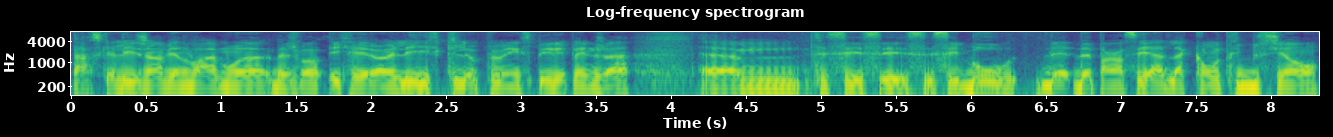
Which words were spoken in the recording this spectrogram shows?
parce que les gens viennent voir moi, ben, je vais écrire un livre qui là, peut inspirer plein de gens. Euh, c'est- beau de, de penser à de la contribution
